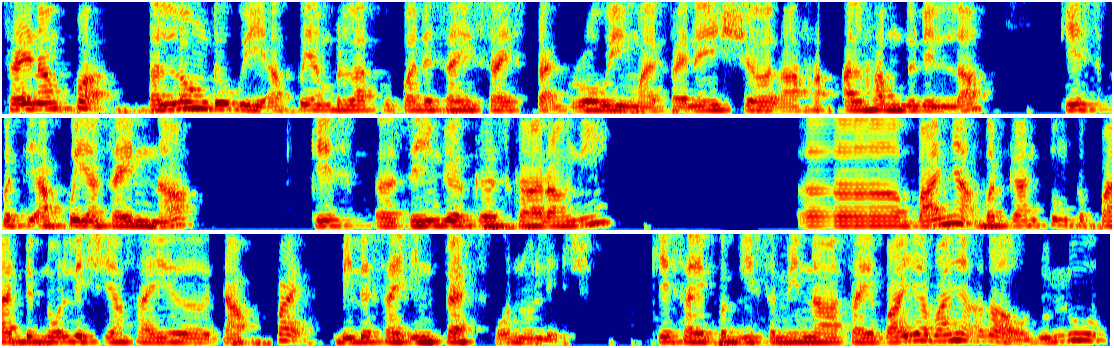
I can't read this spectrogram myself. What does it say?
saya nampak along the way apa yang berlaku pada saya saya start growing my financial Al- alhamdulillah. Okay, seperti apa yang saya nak. Okay, uh, sehingga ke sekarang ni uh, banyak bergantung kepada knowledge yang saya dapat bila saya invest for knowledge. Okay, saya pergi seminar saya bayar banyak tau. Dulu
